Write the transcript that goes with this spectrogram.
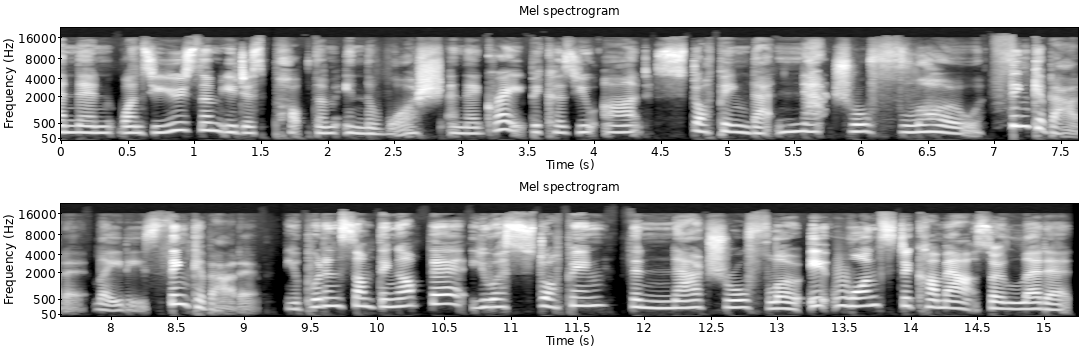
And then once you use them, you just pop them in the wash and they're great because you aren't stopping that natural flow. Think about it, ladies. Think about it. You're putting something up there, you are stopping the natural flow. It wants to come out, so let it.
